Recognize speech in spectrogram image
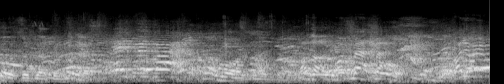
Jó szögletem. Most mehet Nagyon jó!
